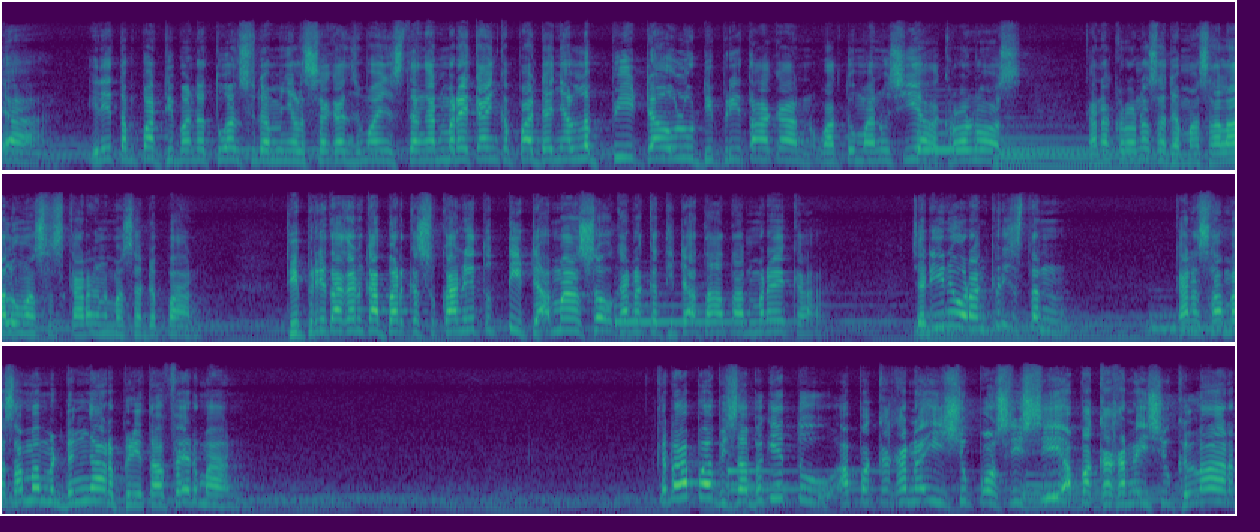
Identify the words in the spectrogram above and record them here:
Ya, ini tempat di mana Tuhan sudah menyelesaikan semuanya. Sedangkan mereka yang kepadanya lebih dahulu diberitakan. Waktu manusia, Kronos. Karena Kronos ada masa lalu, masa sekarang, dan masa depan. Diberitakan kabar kesukaan itu tidak masuk karena ketidaktaatan mereka. Jadi ini orang Kristen. Karena sama-sama mendengar berita firman. Kenapa bisa begitu? Apakah karena isu posisi? Apakah karena isu gelar?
